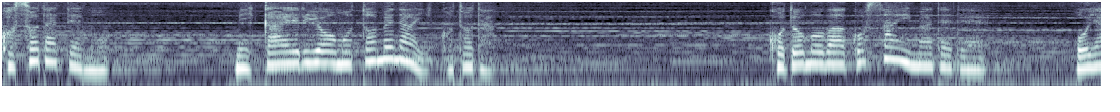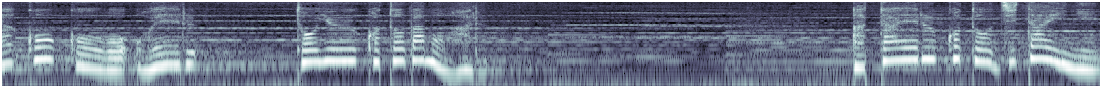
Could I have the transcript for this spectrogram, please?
子育ても見返りを求めないことだ。子供は5歳までで親孝行を終えるという言葉もある。与えること自体に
